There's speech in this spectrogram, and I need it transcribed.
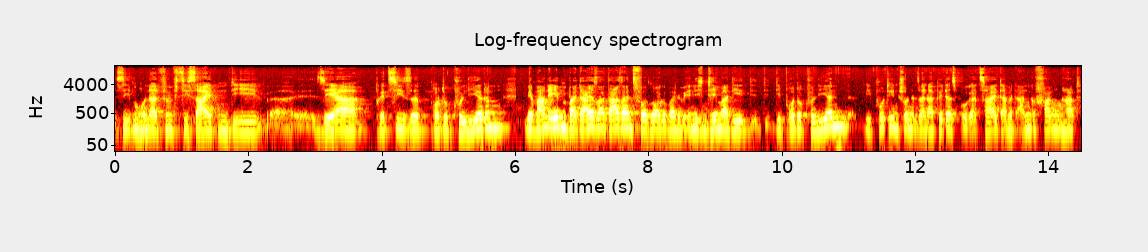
750 Seiten, die äh, sehr präzise protokollieren. Wir waren eben bei Daseinsvorsorge bei einem ähnlichen Thema, die, die, die protokollieren, wie Putin schon in seiner Petersburger Zeit damit angefangen hat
